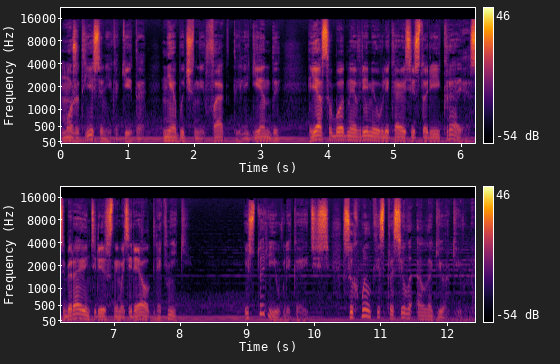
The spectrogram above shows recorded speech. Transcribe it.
Может, есть они какие-то необычные факты, легенды. Я в свободное время увлекаюсь историей края, собираю интересный материал для книги». историей увлекаетесь?» — с ухмылкой спросила Алла Георгиевна.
